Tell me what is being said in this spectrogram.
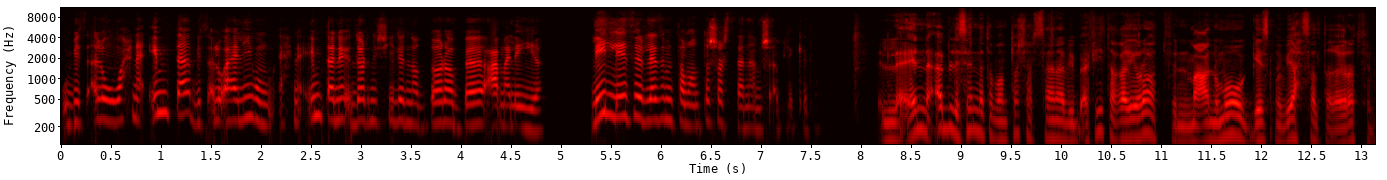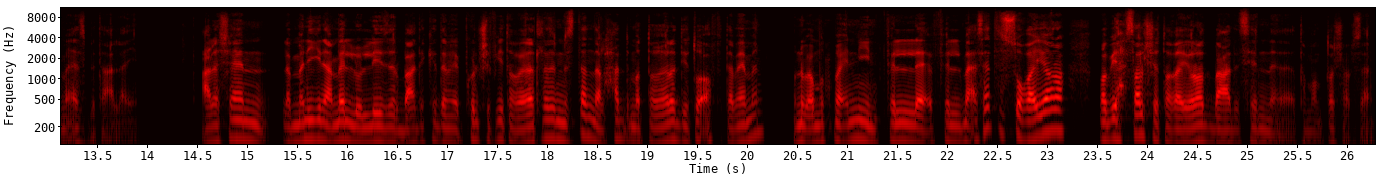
وبيسألوا هو إحنا إمتى بيسألوا أهاليهم إحنا إمتى نقدر نشيل النضارة بعملية؟ ليه الليزر لازم 18 سنة مش قبل كده؟ لأن قبل سن 18 سنة بيبقى فيه تغيرات في مع نمو الجسم بيحصل تغيرات في المقاس بتاع العين. علشان لما نيجي نعمل له الليزر بعد كده ما يكونش فيه تغيرات لازم نستنى لحد ما التغيرات دي تقف تماما. ونبقى مطمئنين. في في المقاسات الصغيرة ما بيحصلش تغيرات بعد سن 18 سنة.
